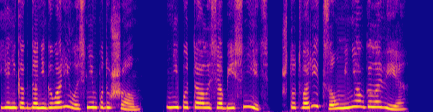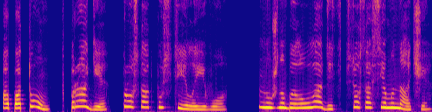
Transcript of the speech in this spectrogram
я никогда не говорила с ним по душам, не пыталась объяснить, что творится у меня в голове, а потом в Праге просто отпустила его. Нужно было уладить все совсем иначе.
